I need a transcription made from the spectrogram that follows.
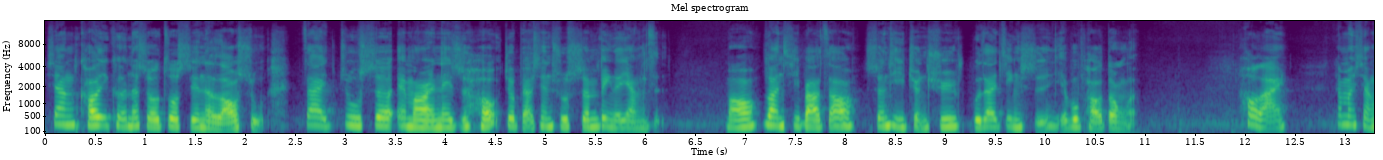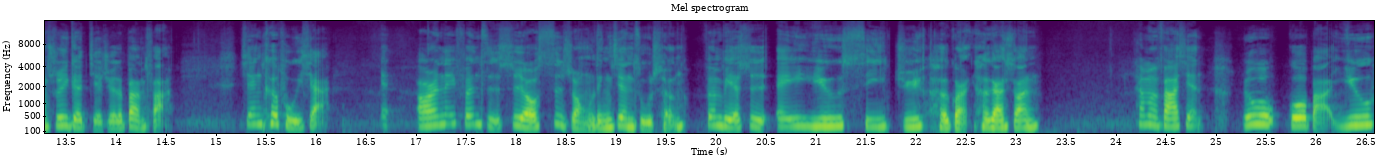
像考里科那时候做实验的老鼠，在注射 mRNA 之后，就表现出生病的样子，毛乱七八糟，身体卷曲，不再进食，也不跑动了。后来，他们想出一个解决的办法，先科普一下。RNA 分子是由四种零件组成，分别是 A、U、C、G 核管核苷酸。他们发现，如果把 U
